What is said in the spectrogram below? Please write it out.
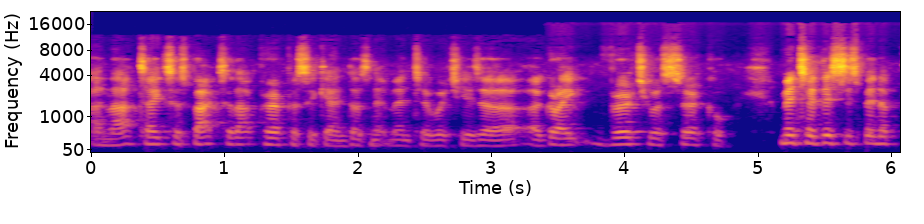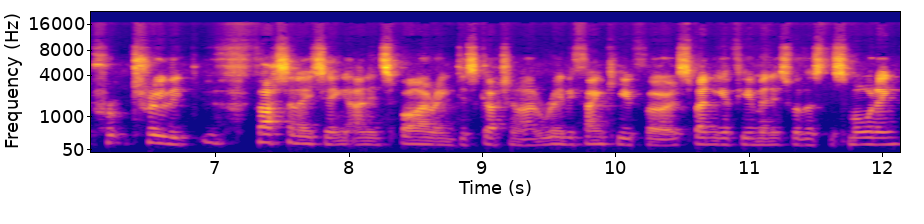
And that takes us back to that purpose again, doesn't it, Minter? Which is a, a great virtuous circle. Minter, this has been a pr- truly fascinating and inspiring discussion. I really thank you for spending a few minutes with us this morning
